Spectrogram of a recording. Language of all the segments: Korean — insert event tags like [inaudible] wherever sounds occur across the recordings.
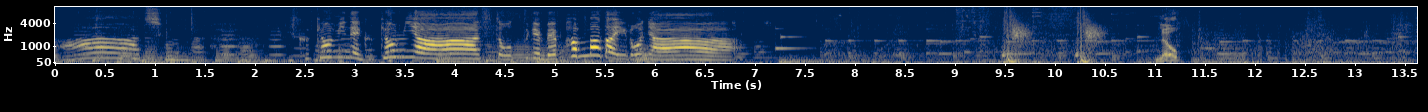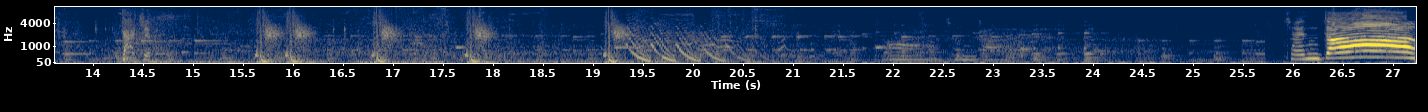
아, 정말. 극혐이네, 극혐이야. 진짜 어떻게 매 판마다 이러냐. Nope. 아, 젠장. 젠장!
